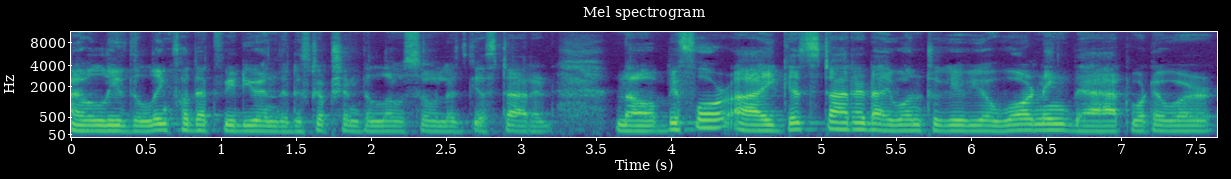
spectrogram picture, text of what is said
I will leave the link for that video in the description below. So let's get started. Now, before I get started, I want to give you a warning that whatever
